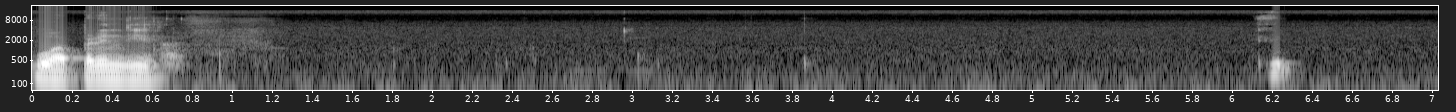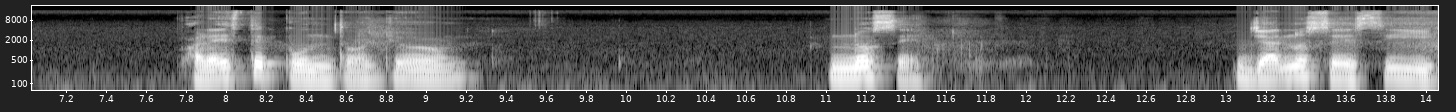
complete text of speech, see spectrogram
o aprendido. Para este punto yo no sé. Ya no sé si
